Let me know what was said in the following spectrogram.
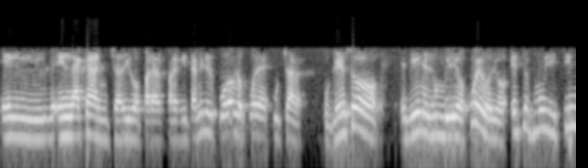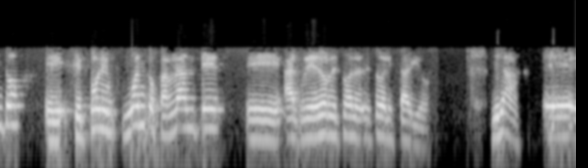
el, en la cancha, digo, para, para que también el jugador lo pueda escuchar, porque eso viene de un videojuego, digo, esto es muy distinto, eh, se ponen cuántos parlantes eh, alrededor de todo, de todo el estadio. Mirá, eh,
